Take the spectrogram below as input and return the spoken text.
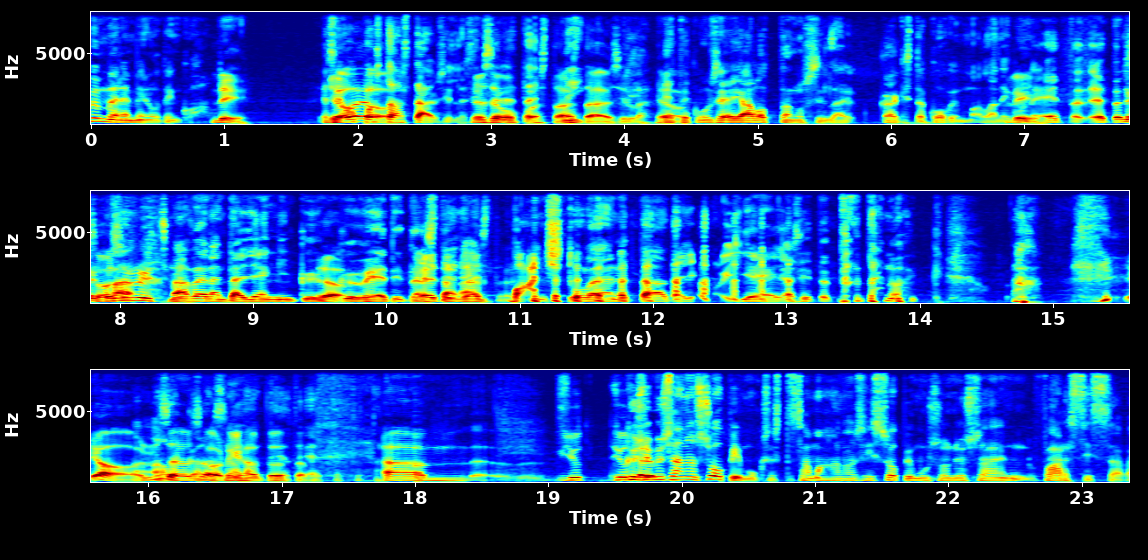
kymmenen minuutin kohdalla. Niin. Ja se uppasi taas täysillä. Ja se uppasi taas niin, täysillä. Joo. Että kun se ei aloittanut sillä kaikista kovimmalla, niin, niin. Ne, että, että nyt mä, mä vedän tämän jengin kyykkyyn heti tästä, heti näin, tästä. punch tulee nyt täältä, jee, yeah, ja sitten tota, noin, Joo, no se, se on ihan totta. Että, että, ähm, jut, jut, Kysymyshän on sopimuksesta. Samahan on siis sopimus on jossain farsissa.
